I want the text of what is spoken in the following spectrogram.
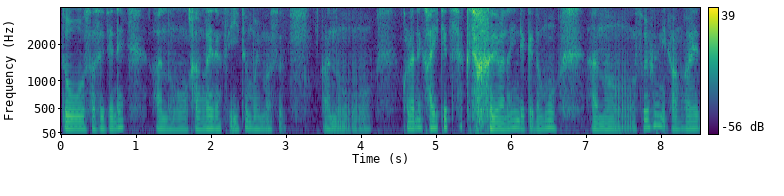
動させてねあの考えなくていいと思います。あのこれはね解決策とかではないんだけどもあのそういうふうに考え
